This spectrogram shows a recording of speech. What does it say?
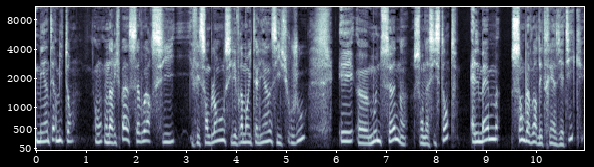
mais intermittent. On n'arrive pas à savoir si il fait semblant, s'il est vraiment italien, s'il surjoue. Et euh, Munson, son assistante, elle-même semble avoir des traits asiatiques.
